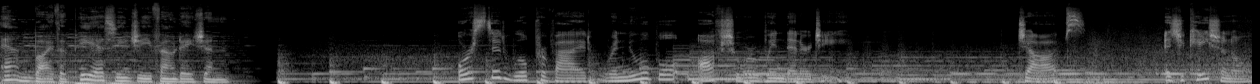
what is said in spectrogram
and by the PSEG Foundation. Orsted will provide renewable offshore wind energy, jobs, educational,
